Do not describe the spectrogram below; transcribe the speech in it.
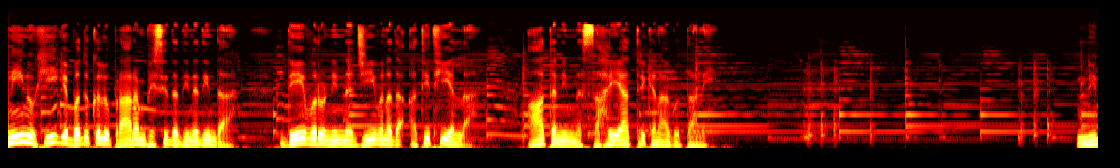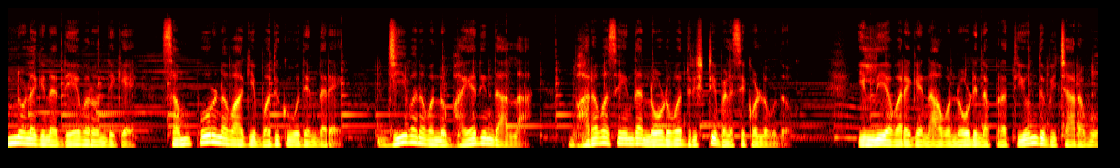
ನೀನು ಹೀಗೆ ಬದುಕಲು ಪ್ರಾರಂಭಿಸಿದ ದಿನದಿಂದ ದೇವರು ನಿನ್ನ ಜೀವನದ ಅತಿಥಿಯಲ್ಲ, ಆತ ನಿನ್ನ ಸಹಯಾತ್ರಿಕನಾಗುತ್ತಾನೆ. ನಿನ್ನೊಳಗಿನ ದೇವರೊಂದಿಗೆ ಸಂಪೂರ್ಣವಾಗಿ ಬದುಕುವುದೆಂದರೆ ಜೀವನವನ್ನು ಭಯದಿಂದ ಅಲ್ಲ, ಭರವಸೆಯಿಂದ ನೋಡುವ ದೃಷ್ಟಿ ಬೆಳೆಸಿಕೊಳ್ಳುವುದು. ಇಲ್ಲಿಯವರೆಗೆ ನಾವು ನೋಡಿದ ಪ್ರತಿಯೊಂದು ವಿಚಾರವು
